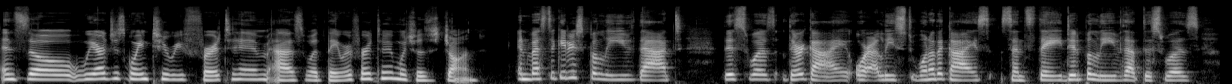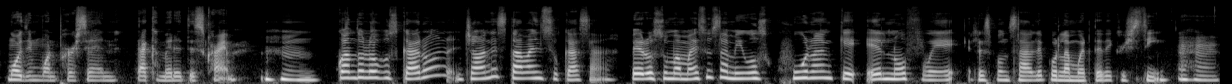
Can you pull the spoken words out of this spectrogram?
And so we are just going to refer to him as what they refer to him, which was John. Investigators believe that this was their guy, or at least one of the guys, since they did believe that this was more than one person that committed this crime. Cuando lo buscaron, John estaba en su casa, pero su mamá y sus amigos juran que él no fue responsable por la muerte de Christine. Ujú.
